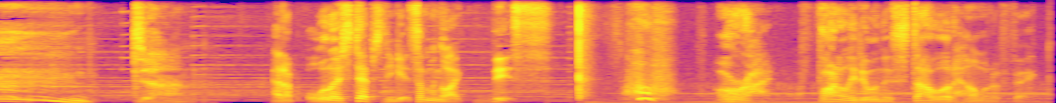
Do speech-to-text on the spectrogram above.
Mm, done. Add up all those steps and you get something like this. Whew. Alright, finally doing this Star-Lord helmet effect.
